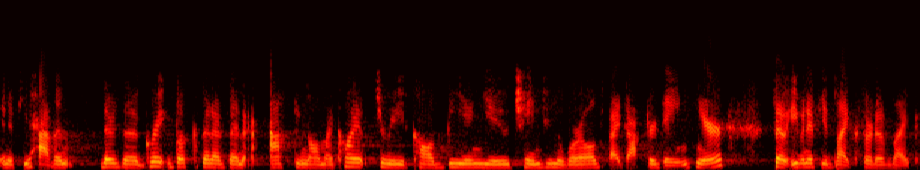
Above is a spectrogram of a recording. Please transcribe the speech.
And if you haven't, there's a great book that I've been asking all my clients to read called Being You, Changing the World by Dr. Dain Heer. So even if you'd like sort of like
